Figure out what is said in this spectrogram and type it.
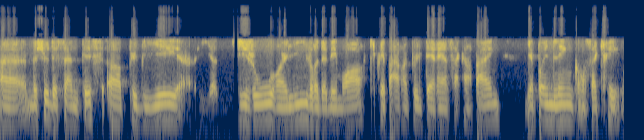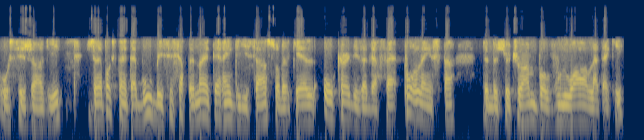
M. DeSantis a publié il y a dix jours un livre de mémoire qui prépare un peu le terrain à sa campagne. Il n'y a pas une ligne consacrée au 6 janvier. Je dirais pas que c'est un tabou, mais c'est certainement un terrain glissant sur lequel aucun des adversaires, pour l'instant, de M. Trump va vouloir l'attaquer.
